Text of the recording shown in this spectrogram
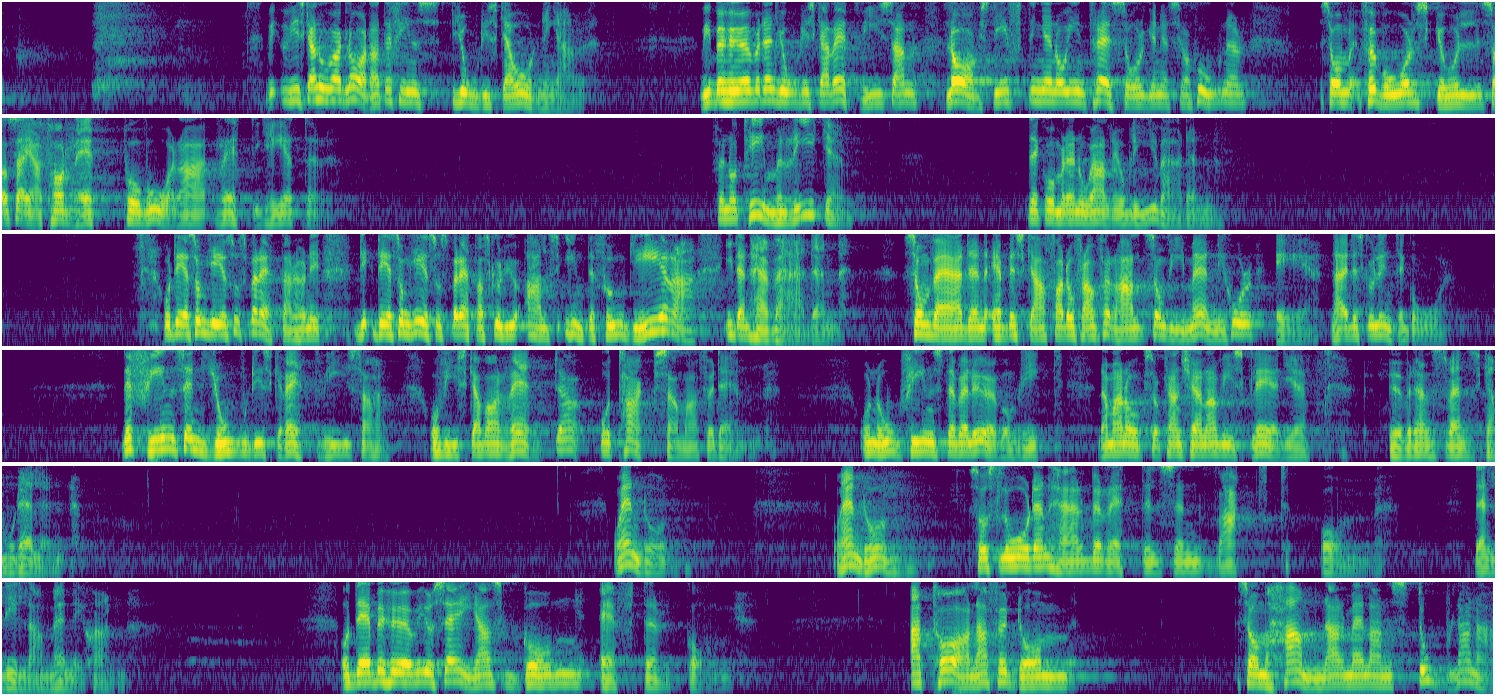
Vi ska nog vara glada att det finns jordiska ordningar. Vi behöver den jordiska rättvisan, lagstiftningen och intresseorganisationer som för vår skull så att säga tar rätt på våra rättigheter. För något himmelrike, det kommer det nog aldrig att bli i världen. Och det som Jesus berättar, hörni, det, det som Jesus berättar skulle ju alls inte fungera i den här världen som världen är beskaffad och framför allt som vi människor är. Nej, det skulle inte gå. Det finns en jordisk rättvisa och vi ska vara rädda och tacksamma för den. Och nog finns det väl ögonblick när man också kan känna en viss glädje över den svenska modellen. Och ändå, och ändå så slår den här berättelsen vakt om den lilla människan. Och det behöver ju sägas gång efter gång. Att tala för dem som hamnar mellan stolarna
